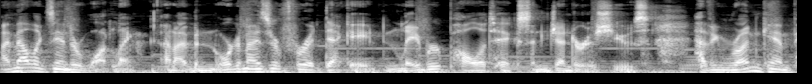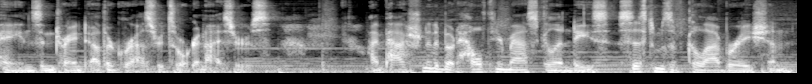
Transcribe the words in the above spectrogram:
I'm Alexander Wadling, and I've been an organizer for a decade in labor, politics, and gender issues, having run campaigns and trained other grassroots organizers. I'm passionate about healthier masculinities, systems of collaboration,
